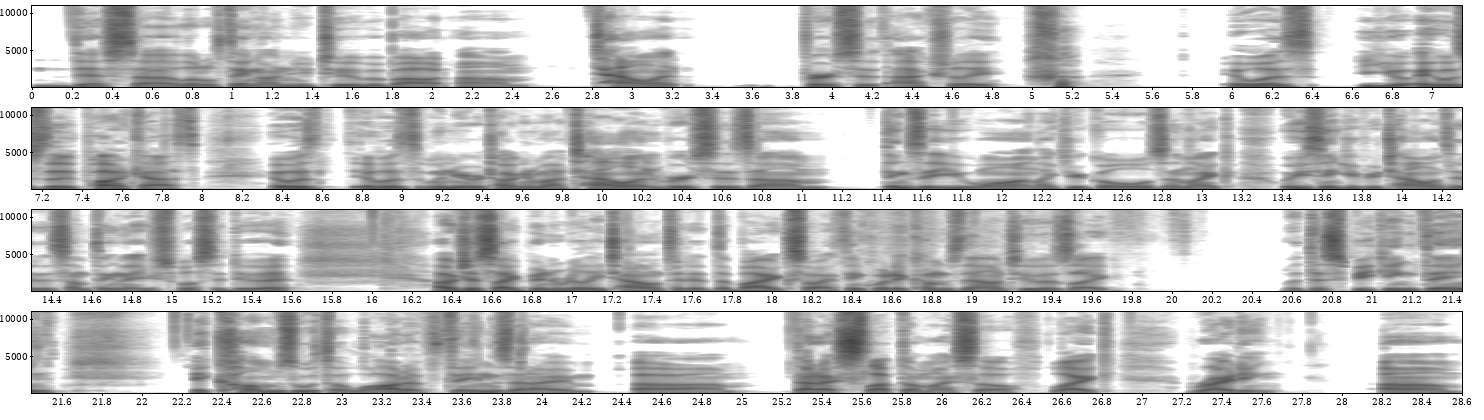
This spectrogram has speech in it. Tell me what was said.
this uh, little thing on YouTube about um, talent versus actually it was you it was the podcast. It was it was when you were talking about talent versus um things that you want like your goals and like what you think if you're talented is something that you're supposed to do it. I've just like been really talented at the bike so i think what it comes down to is like with the speaking thing it comes with a lot of things that i um that i slept on myself like writing um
